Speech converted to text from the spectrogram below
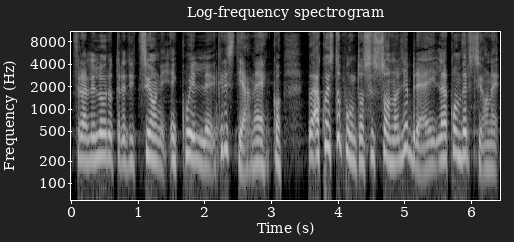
fra le loro tradizioni e quelle cristiane. Ecco, a questo punto, se sono gli ebrei, la conversione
